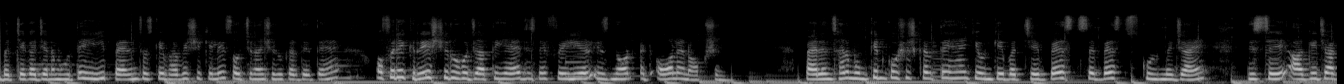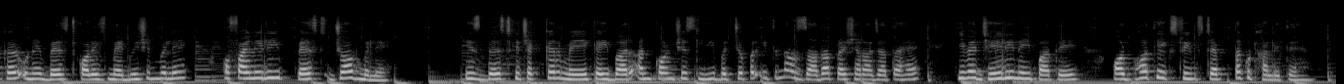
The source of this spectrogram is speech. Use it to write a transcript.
बच्चे का जन्म होते ही पेरेंट्स उसके भविष्य के लिए सोचना शुरू कर देते हैं और फिर एक रेस शुरू हो जाती है जिसमें failure is not at all an option parents हर मुमकिन कोशिश करते हैं कि उनके बच्चे बेस्ट से बेस्ट स्कूल में जाएँ, जिससे आगे जाकर उन्हें बेस्ट कॉलेज में एडमिशन मिले और फाइनली बेस्ट जॉब मिले। इस बेस्ट के चक्कर में कई बार अनकॉन्शियसली बच्चों पर इतना ज़्यादा प्रेशर आ जाता है कि वह झेल ही नहीं पाते और बहुत ही एक्सट्रीम स्टेप तक उठा लेते हैं।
